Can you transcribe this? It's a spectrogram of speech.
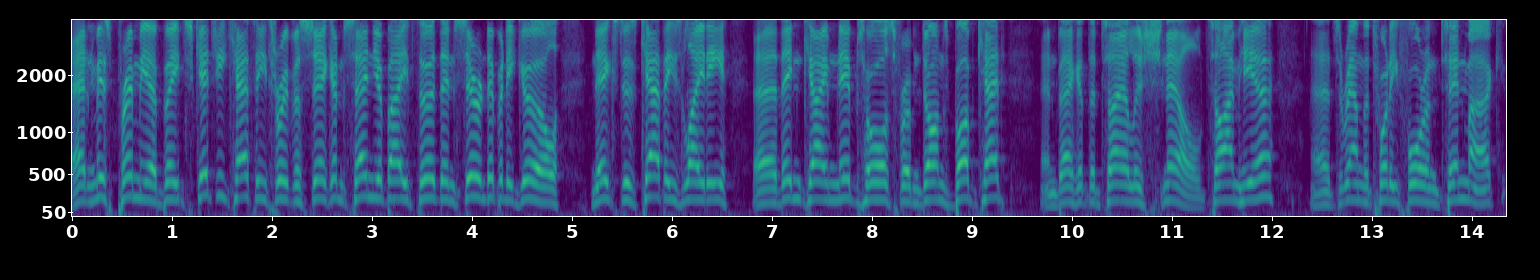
And Miss Premier beat Sketchy Kathy through for second. Sanya Bay third, then Serendipity Girl. Next is Kathy's Lady. Uh, then came Neb's Horse from Don's Bobcat. And back at the tail is Schnell. Time here, uh, it's around the 24 and 10 mark.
